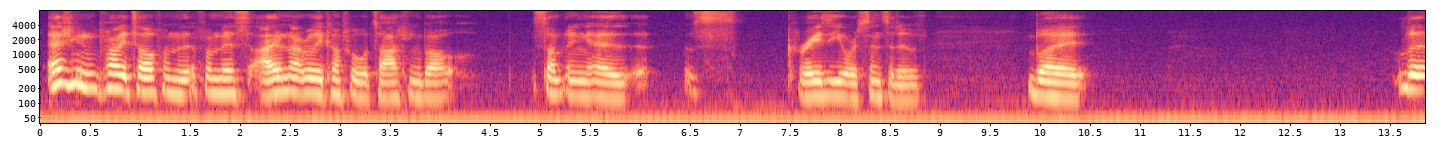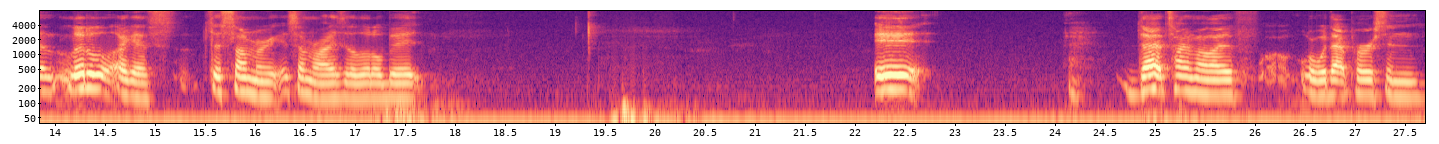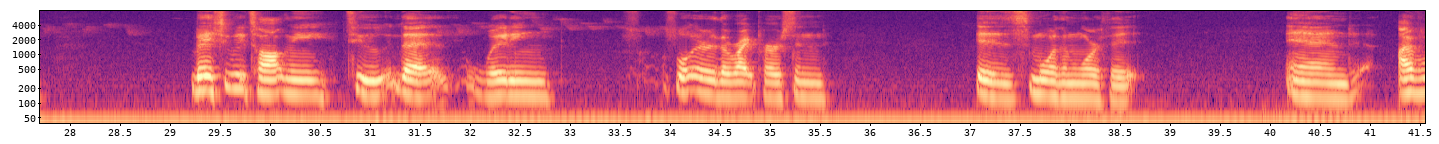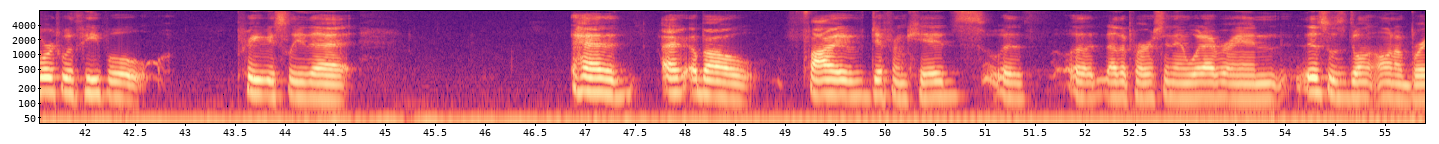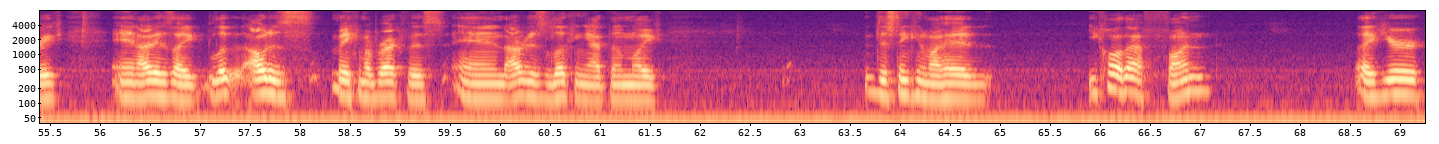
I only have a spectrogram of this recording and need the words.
as you can probably tell from the, from this, I am not really comfortable talking about something as, uh, as crazy or sensitive, but little, I guess, to summary summarize it a little bit. It that time in my life, or with that person basically taught me to that waiting for the right person is more than worth it. And I've worked with people previously that had about five different kids with another person and whatever and this was doing on a break and I just like look I was just making my breakfast and I was just looking at them like just thinking in my head you call that fun like you're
